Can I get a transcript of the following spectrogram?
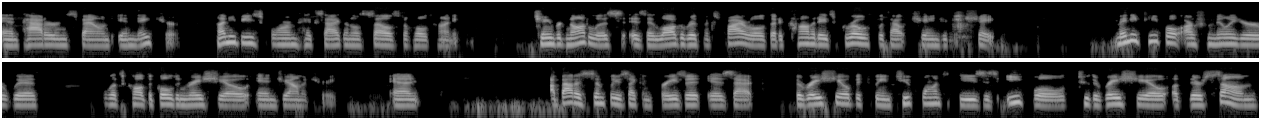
and patterns found in nature. Honeybees form hexagonal cells to hold honey. Chambered nautilus is a logarithmic spiral that accommodates growth without changing its shape. Many people are familiar with what's called the golden ratio in geometry. And about as simply as I can phrase it is that the ratio between two quantities is equal to the ratio of their sum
